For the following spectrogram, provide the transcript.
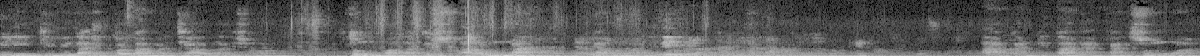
ini pertanggung jawab nanti semua. Cuma latus aluna yang ini akan ditanyakan semua.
